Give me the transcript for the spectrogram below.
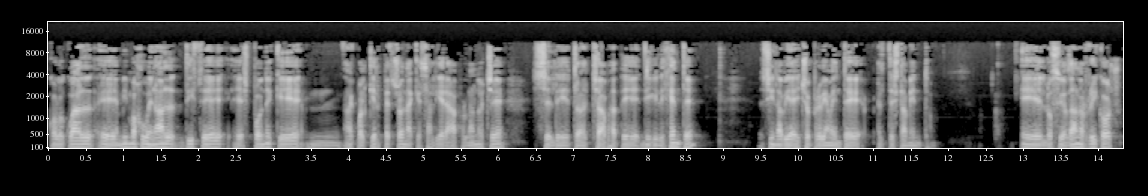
Con lo cual, el eh, mismo Juvenal dice, expone que mm, a cualquier persona que saliera por la noche se le trachaba de negligente si no había hecho previamente el testamento. Eh, los ciudadanos ricos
